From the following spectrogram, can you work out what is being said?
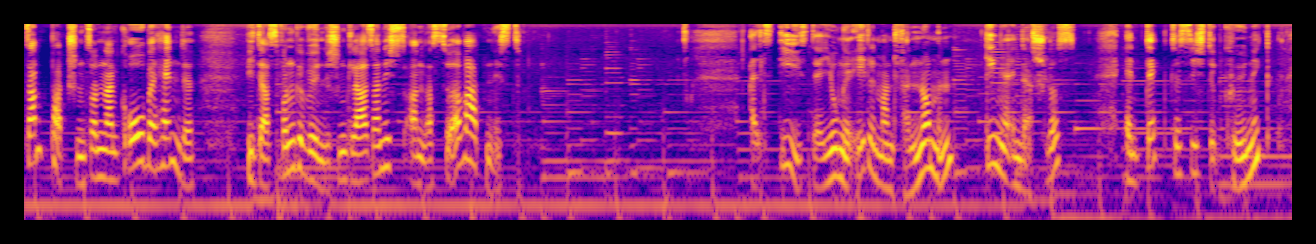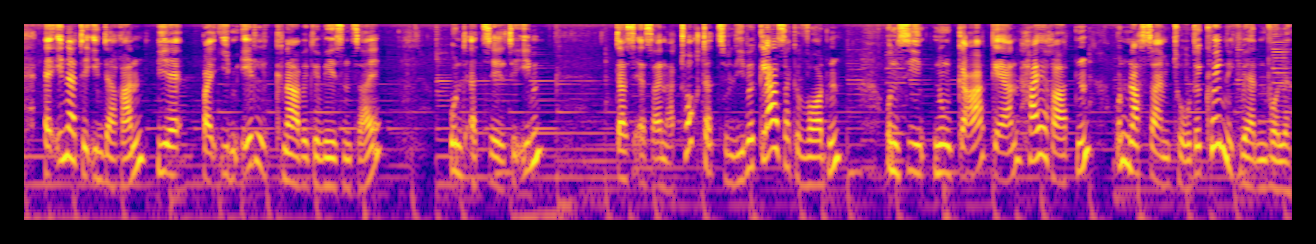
Samtpatschen, sondern grobe Hände, wie das von gewöhnlichen Glasern nichts anders zu erwarten ist. Als dies der junge Edelmann vernommen, ging er in das Schloss, entdeckte sich dem König, erinnerte ihn daran, wie er bei ihm Edelknabe gewesen sei, und erzählte ihm, dass er seiner Tochter zuliebe Glaser geworden und sie nun gar gern heiraten und nach seinem Tode König werden wolle.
